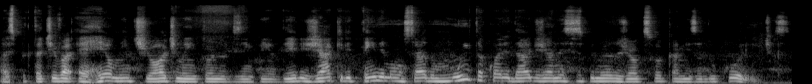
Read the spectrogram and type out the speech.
A expectativa é realmente ótima em torno do desempenho dele, já que ele tem demonstrado muita qualidade já nesses primeiros jogos com a camisa do Corinthians.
